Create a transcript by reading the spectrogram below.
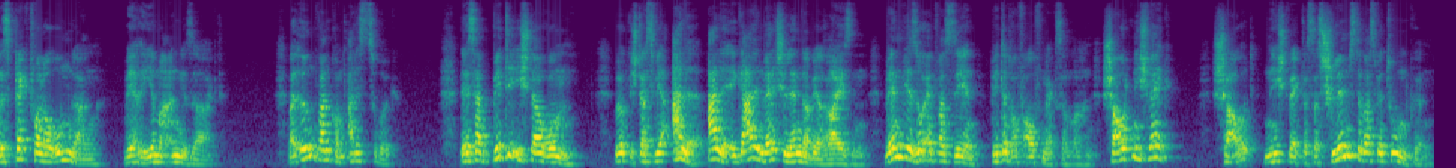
Respektvoller Umgang wäre hier mal angesagt. Weil irgendwann kommt alles zurück. Deshalb bitte ich darum, wirklich, dass wir alle, alle, egal in welche Länder wir reisen, wenn wir so etwas sehen, bitte darauf aufmerksam machen. Schaut nicht weg. Schaut nicht weg. Das ist das Schlimmste, was wir tun können.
